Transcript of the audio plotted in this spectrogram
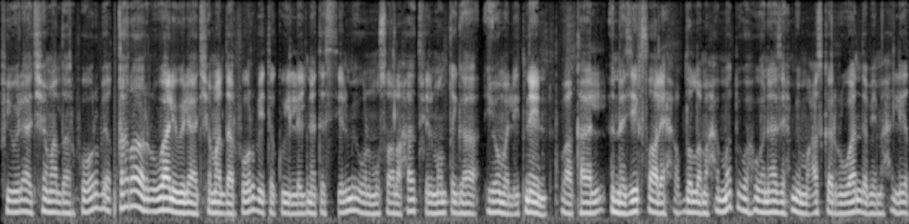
في ولاية شمال دارفور بقرار والي ولاية شمال دارفور بتكوين لجنة السلم والمصالحات في المنطقة يوم الاثنين. وقال النزير صالح عبد الله محمد وهو نازح من معسكر رواندا بمحلية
